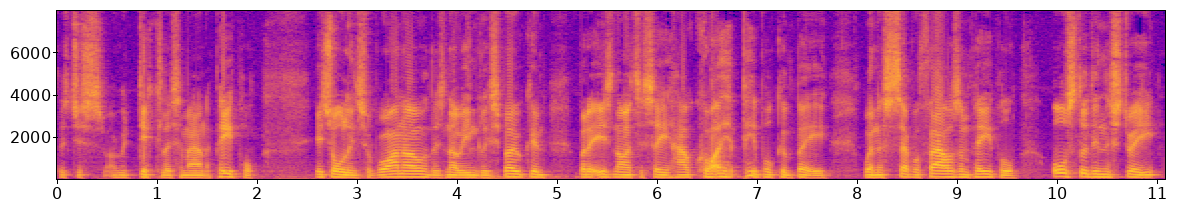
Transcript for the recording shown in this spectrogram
there's just a ridiculous amount of people. It's all in Cebuano, there's no English spoken, but it is nice to see how quiet people can be when there's several thousand people all stood in the street.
